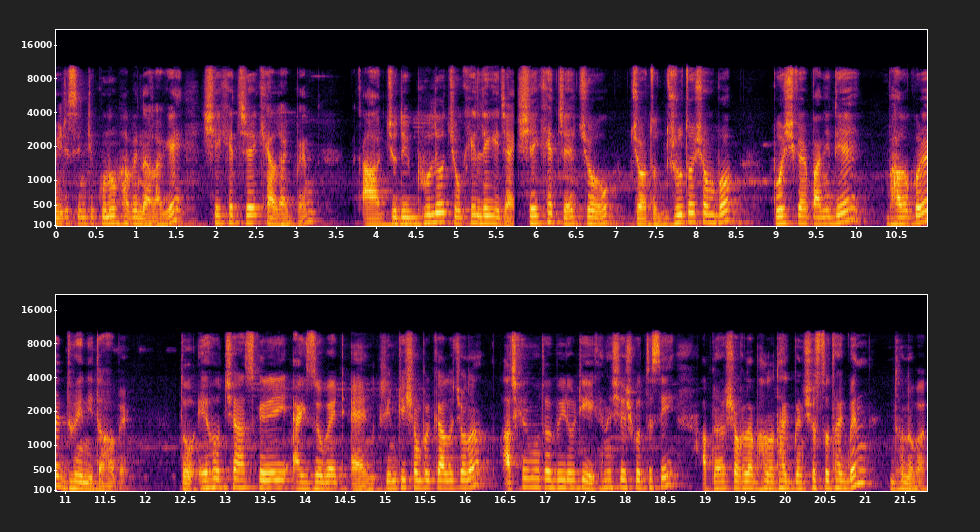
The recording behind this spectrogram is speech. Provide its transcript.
মেডিসিনটি কোনোভাবে না লাগে, সেক্ষেত্রে খেয়াল রাখবেন। আর যদি ভুলেও চোখে লেগে যায়, সেক্ষেত্রে চোখ যত দ্রুত সম্ভব পরিষ্কার পানি দিয়ে ভালো করে ধুয়ে নিতে হবে। তো এ হচ্ছে আজকের এই এক্সোবেট অ্যান্ড ক্রিমটি সম্পর্কে আলোচনা। আজকের মতো ভিডিওটি এখানে শেষ করতেছি। আপনারা সকলে ভালো থাকবেন, সুস্থ থাকবেন। ধন্যবাদ।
